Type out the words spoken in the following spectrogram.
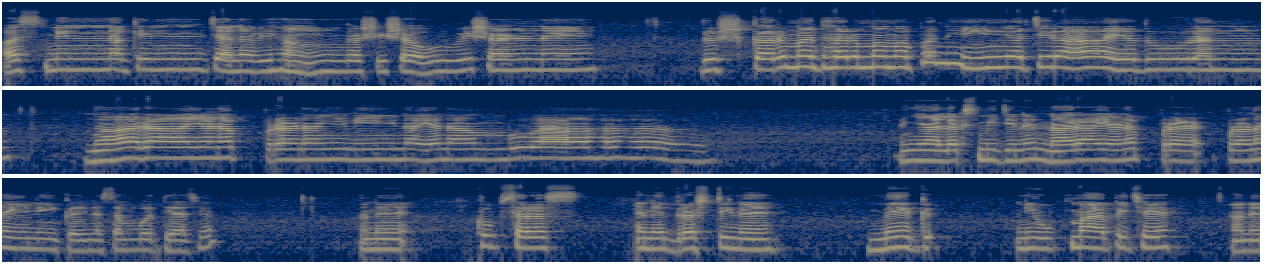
અસ્મિન્ન કિંચન વિહંગ શિશૌ વિષર્ણે દુષ્કર્મધર્મમપનીય ચિરાય દૂરન નારાયણ પ્રણયિની નયનાંબુવાહ અહીંયા લક્ષ્મીજીને નારાયણ પ્ર, પ્રણયિની કહીને સંબોધ્યા છે. અને ખૂબ સરસ એને દ્રષ્ટિને મેઘની ઉપમા આપી છે અને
